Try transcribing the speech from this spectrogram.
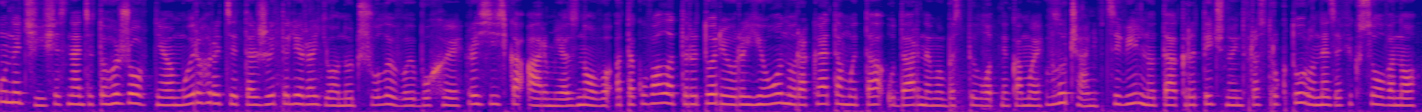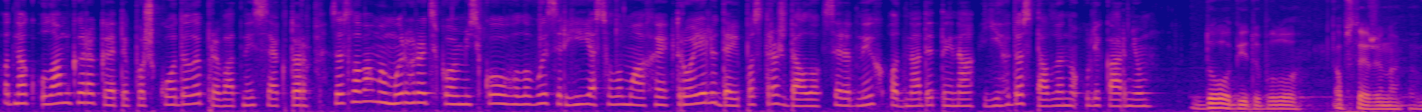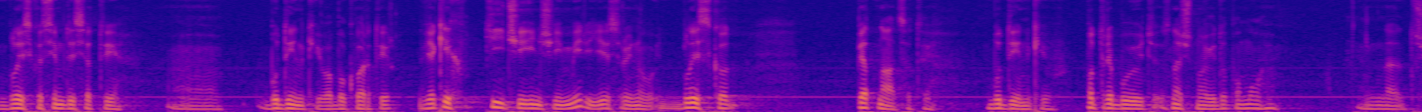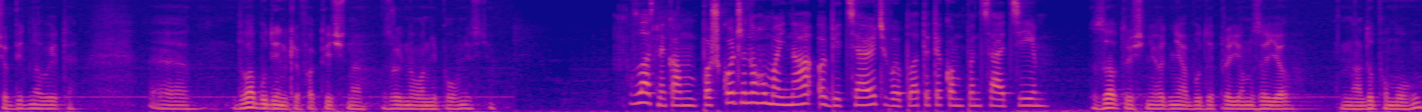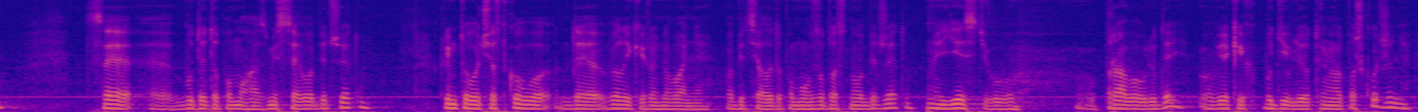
Уночі 16 жовтня миргородці та жителі району чули вибухи. Російська армія знову атакувала територію регіону ракетами та ударними безпілотниками. Влучань в цивільну та критичну інфраструктуру не зафіксовано. Однак уламки ракети пошкодили приватний сектор. За словами миргородського міського голови Сергія Соломахи, троє людей постраждало. Серед них одна дитина. Їх доставлено у лікарню. До обіду було обстежено близько 70 е, будинків або квартир, в яких в тій чи іншій мірі є руйнування. Близько 15 будинків потребують значної допомоги, щоб відновити. Е, Два будинки фактично зруйновані повністю. Власникам пошкодженого майна обіцяють виплатити компенсації. З завтрашнього дня буде прийом заяв на допомогу. Це е, буде допомога з місцевого бюджету. Крім того, частково, де великі руйнування, обіцяли допомогу з обласного бюджету. Є у, право у людей, в яких будівлі отримали пошкодження,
